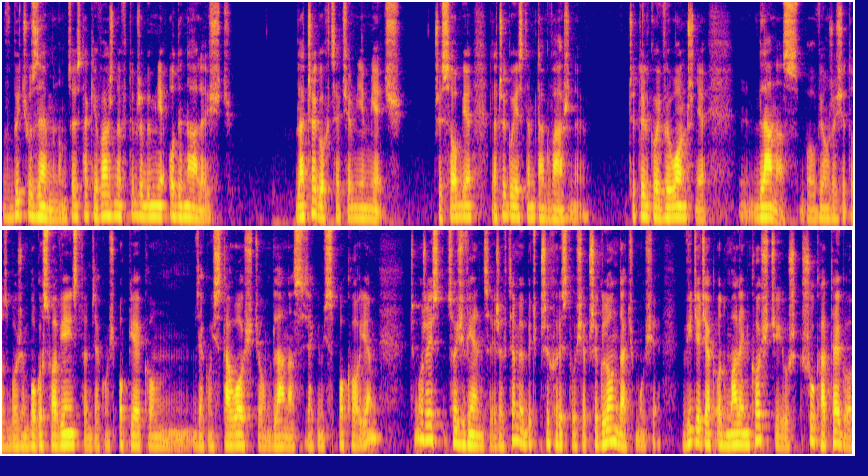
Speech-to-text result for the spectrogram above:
w byciu ze mną? Co jest takie ważne w tym, żeby mnie odnaleźć? Dlaczego chcecie mnie mieć przy sobie? Dlaczego jestem tak ważny? Czy tylko i wyłącznie dla nas, bo wiąże się to z Bożym błogosławieństwem, z jakąś opieką, z jakąś stałością dla nas, z jakimś spokojem, czy może jest coś więcej, że chcemy być przy Chrystusie, przyglądać Mu się, widzieć jak od maleńkości już szuka tego,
